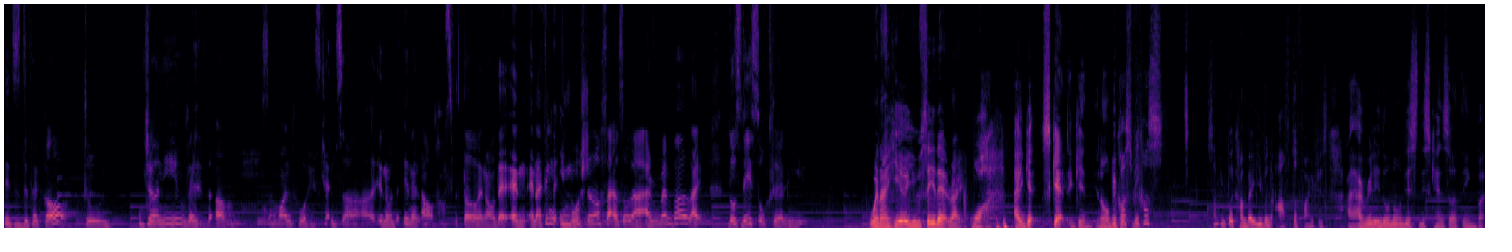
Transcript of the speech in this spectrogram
it's difficult to journey with um, someone who has cancer, you know, the in and out of hospital and all that. And and I think the emotional side also lah. I remember like those days so clearly. When I hear you say that, right, wow, I get scared again, you know, because because some people come back even after five years. I, I really don't know this this cancer thing, but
